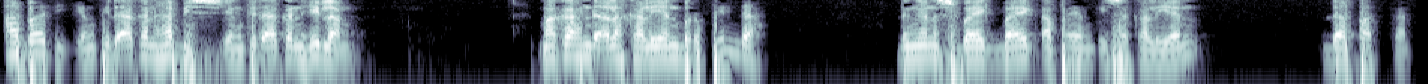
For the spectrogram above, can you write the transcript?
abadi, yang tidak akan habis, yang tidak akan hilang. Maka hendaklah kalian berpindah dengan sebaik-baik apa yang bisa kalian dapatkan.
